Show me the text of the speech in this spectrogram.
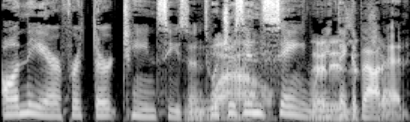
on the air for 13 seasons, which is Wow. insane when That you think about insane. it.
